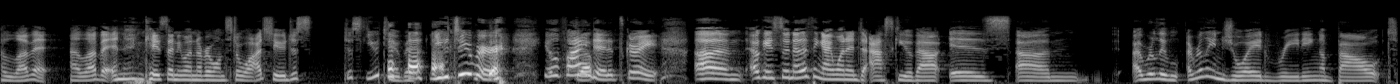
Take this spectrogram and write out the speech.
I love it. I love it. And in case anyone ever wants to watch you, just just YouTube it. YouTuber. You'll find it. It's great. Um, okay, so another thing I wanted to ask you about is um, I really I really enjoyed reading about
